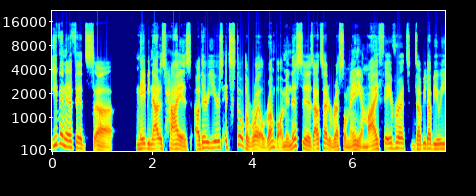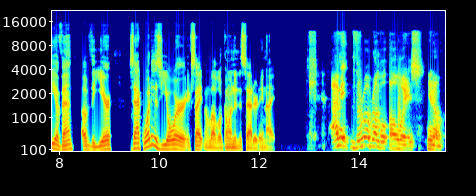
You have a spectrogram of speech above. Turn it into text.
even if it's uh maybe not as high as other years, it's still the Royal Rumble. I mean, this is outside of WrestleMania, my favorite WWE event of the year. Zack, what is your excitement level going into Saturday night? I mean, the Royal Rumble always, you know,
